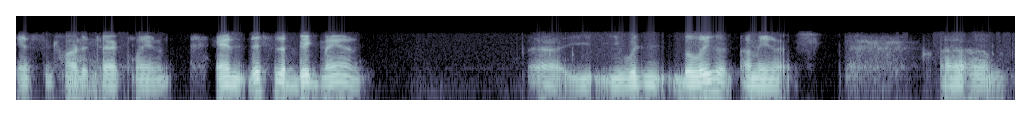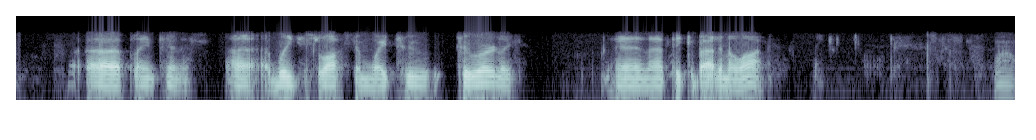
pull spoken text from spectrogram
instant heart mm-hmm. attack, playing, and this is a big man. Uh, you, you wouldn't believe it. I mean, it's, um, uh, playing tennis. Uh, we just lost him way too too early, and I think about him a lot. Wow.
